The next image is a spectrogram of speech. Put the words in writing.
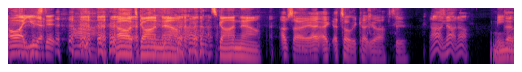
Oh, I used it. Ah. Oh, it's gone now. It's gone now. I'm sorry. I, I, I totally cut you off too. Oh no no. Mean The, the,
